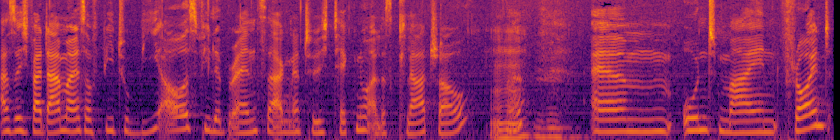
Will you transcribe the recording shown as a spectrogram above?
also ich war damals auf B2B aus. Viele Brands sagen natürlich Techno, alles klar, ciao. Mhm. Ne? Mhm. Ähm, und mein Freund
